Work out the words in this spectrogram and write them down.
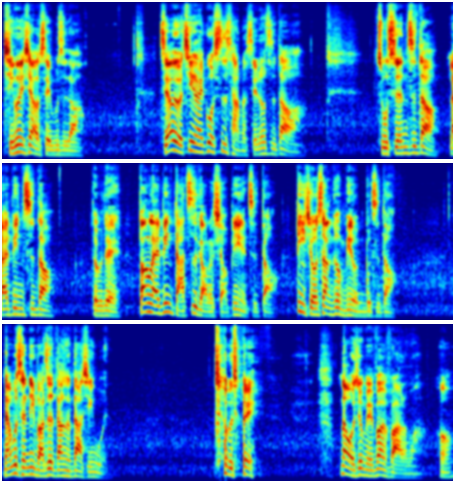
请问一下，有谁不知道？只要有进来过市场的，谁都知道啊。主持人知道，来宾知道，对不对？帮来宾打字稿的小编也知道。地球上根本没有人不知道。难不成你把这当成大新闻？对不对？那我就没办法了嘛。哦，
